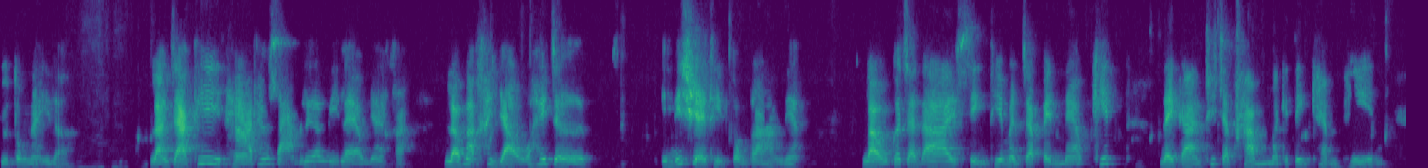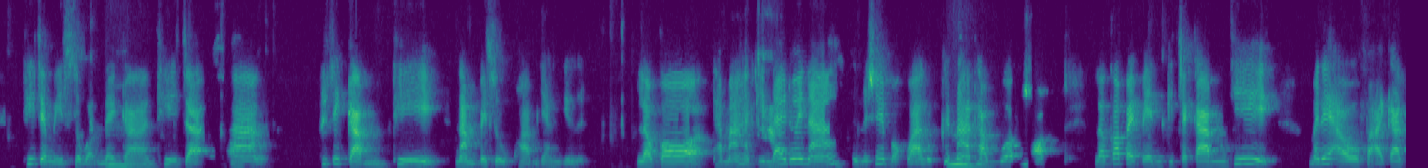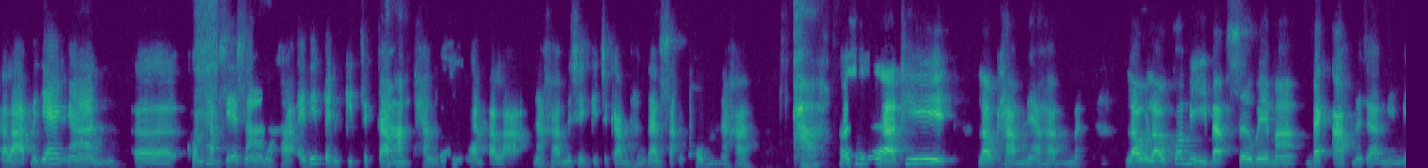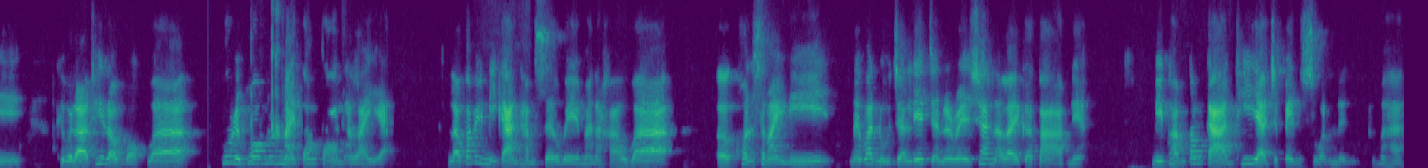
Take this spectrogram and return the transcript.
อยู่ตรงไหนเหรอหลังจากที่หาทั้งสามเรื่องนี้แล้วเนี่ยค่ะ แล้วมาเขย่าให้เจอ initiative ตรงกลางเนี่ย เราก็จะได้สิ่งที่มันจะเป็นแนวคิดในการที่จะทำ marketing campaign ที่จะมีส่วนในการที่จะสร้างพฤติกรรมที่นำไปสู่ความยั่งยืน แล้วก็ทำมาหากินได้ด้วยนะ คือไม่ใช่บอกว่าลุกขึ้นมาทำเวิร์กช็อปแล้วก็ไปเป็นกิจกรรมที่ ไม่ได้เอาฝ่ายการตลาดมาแย่งงานคนทำ CSR นะคะไอ้นี่เป็นกิจกรรมทางด้านการตลาดนะคะ ไม่ใช่กิจกรรมทางด้านสังคมนะคะ ค่ะ เพราะฉะนั้นเวลาที่เราทำเนี่ยค่ะเราเราก็มีแบบ survey มา back up นะจ๊ะมิมี่คือเวลาที่เราบอกว่าผู้บริโภครุ่นใหม่ต้องการอะไรอะ่ะเราก็ไปมีการทำ survey มานะคะว่าเออคนสมัยนี้ไม่ว่าหนูจะเรียก generation อะไรก็ตามเนี่ย มีความต้องการที่อยากจะเป็นส่วนหนึ่งถูกไหมคะ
